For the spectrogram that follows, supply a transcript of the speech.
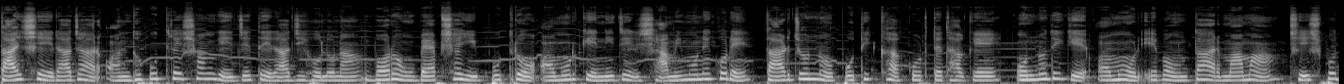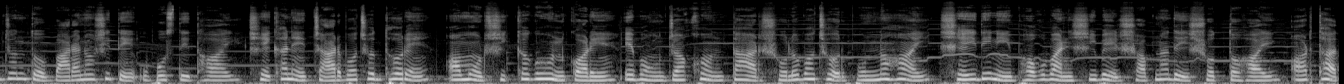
তাই সে রাজার অন্ধপুত্রের সঙ্গে যেতে রাজি হলো না। বরং ব্যবসায়ী পুত্র অমরকে নিজের স্বামী মনে করে তার জন্য প্রতীক্ষা করতে থাকে। অন্যদিকে অমর এবং তার মামা শেষ পর্যন্ত বারাণসীতে উপস্থিত হয়। সেখানে চার বছর ধরে অমর শিক্ষা গ্রহণ করে এবং যখন তার ষোলো বছর পূর্ণ হয় সেই দিনই ভগবান শিবের স্বপ্নাদেশ সত্য হয়, অর্থাৎ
